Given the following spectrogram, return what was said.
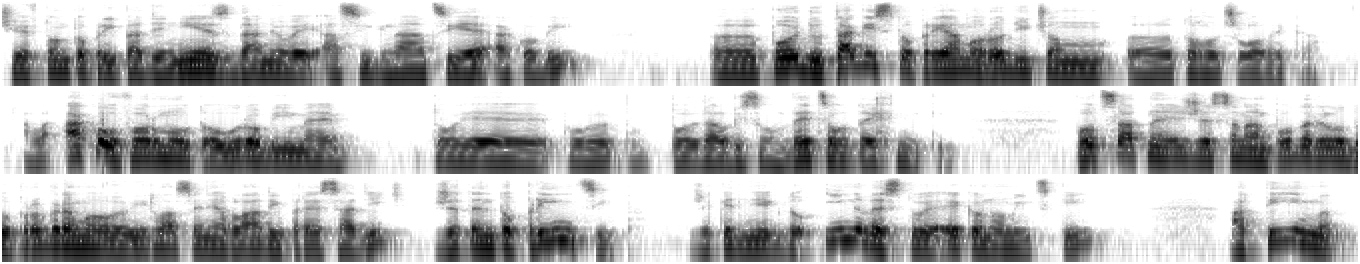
čiže v tomto prípade nie z daňovej asignácie akoby, e, pôjdu takisto priamo rodičom toho človeka. Ale akou formou to urobíme, to je, povedal by som, vecou techniky. Podstatné je, že sa nám podarilo do programového vyhlásenia vlády presadiť, že tento princíp že keď niekto investuje ekonomicky a tým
